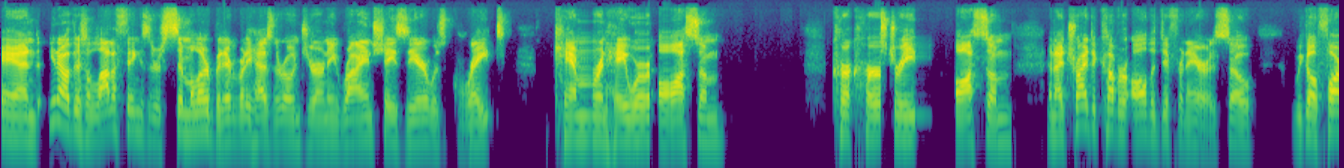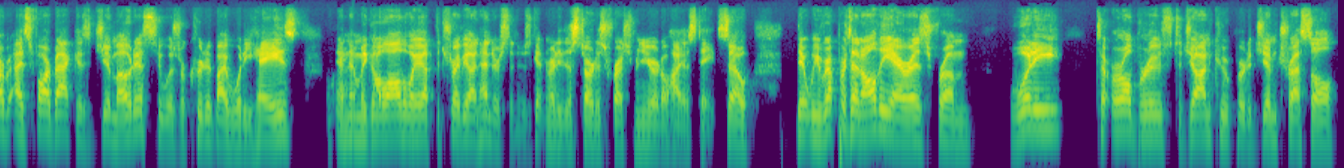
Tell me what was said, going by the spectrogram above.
And, you know, there's a lot of things that are similar, but everybody has their own journey. Ryan Shazier was great. Cameron Heyward, awesome. Kirk Herbstreit, awesome. And I tried to cover all the different eras. So we go far as far back as Jim Otis, who was recruited by Woody Hayes. Okay. And then we go all the way up to TreVeyon Henderson, who's getting ready to start his freshman year at Ohio State. So that we represent all the eras from Woody to Earle Bruce to John Cooper to Jim Tressel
